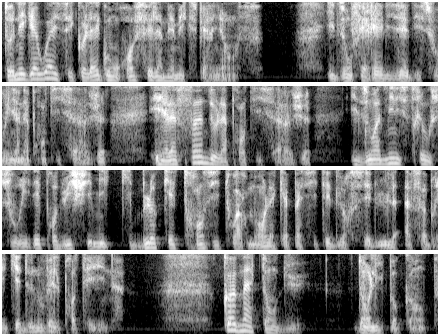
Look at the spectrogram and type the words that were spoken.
Tonegawa et ses collègues ont refait la même expérience. Ils ont fait réaliser à des souris un apprentissage, et à la fin de l'apprentissage, ils ont administré aux souris des produits chimiques qui bloquaient transitoirement la capacité de leurs cellules à fabriquer de nouvelles protéines. Comme attendu, dans l'hippocampe,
